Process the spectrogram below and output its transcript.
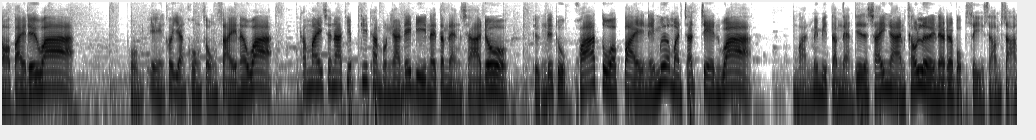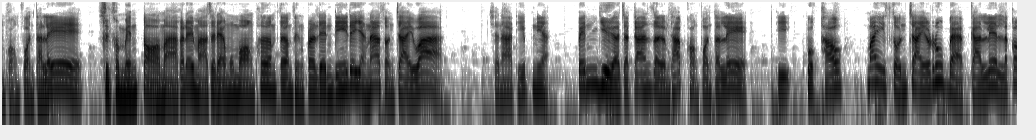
ต่อไปด้วยว่า ผมเองก็ยังคงสงสัยนะว่าทำไมชนะทิพย์ที่ทำผลงานได้ดีในตำแหน่งชาโดถึงได้ถูกคว้าตัวไปในเมื่อมันชัดเจนว่า มันไม่มีตำแหน่งที่จะใช้งานเขาเลยในระบบ 4-3-3 ของฟอนตาเล่ซึ่งคอมเมนต์ต่อมาก็ได้มาแสดงมุมมองเพิ่มเติมถึงประเด็นนี้ได้อย่างน่าสนใจว่า ชนาทิพย์เนี่ยเป็นเหยื่อจากการเสริมทัพของฟอนตาเล่ที่พวกเขาไม่สนใจรูปแบบการเล่นและก็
